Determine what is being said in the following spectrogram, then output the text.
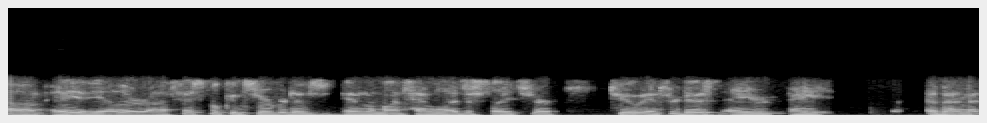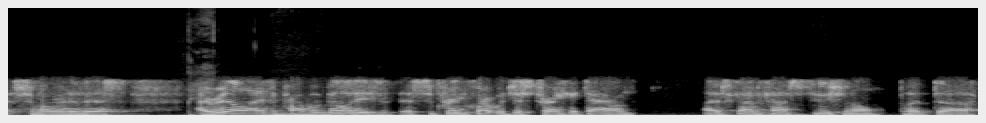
um, any of the other uh, fiscal conservatives in the Montana legislature, to introduce a, a amendment similar to this? I realize the probabilities that the Supreme Court would just strike it down. Uh, it's unconstitutional, but uh,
